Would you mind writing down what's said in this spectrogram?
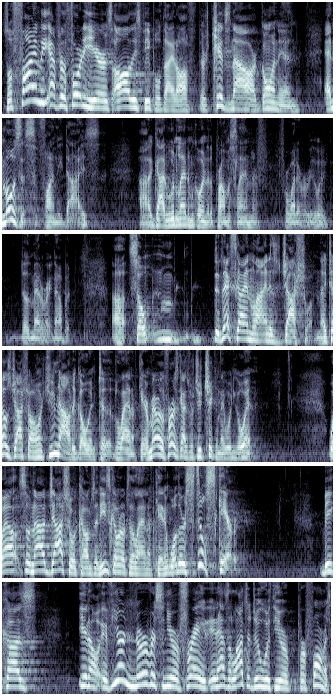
So, finally, after the 40 years, all these people died off. Their kids now are going in, and Moses finally dies. Uh, God wouldn't let him go into the promised land or for whatever. It doesn't matter right now, but uh, so mm, the next guy in line is Joshua. And he tells Joshua, I want you now to go into the land of Canaan. Remember, the first guys were too chicken, they wouldn't go in. Well, so now Joshua comes and he's coming up to the land of Canaan. Well, they're still scared because, you know, if you're nervous and you're afraid, it has a lot to do with your performance.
